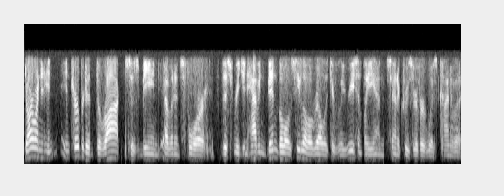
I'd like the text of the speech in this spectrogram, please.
Darwin in, interpreted the rocks as being evidence for this region having been below sea level relatively recently, and Santa Cruz River was kind of a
